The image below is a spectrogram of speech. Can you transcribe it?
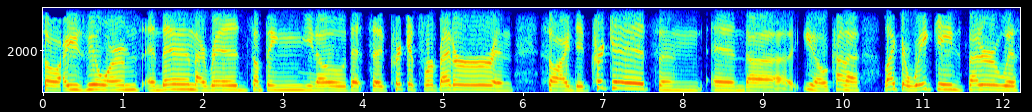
So I used mealworms and then I read something, you know, that said crickets were better and so I did crickets and and uh you know, kind of like their weight gains better with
